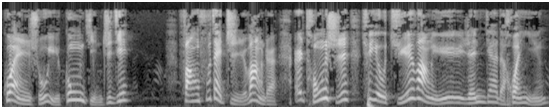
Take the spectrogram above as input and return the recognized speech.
灌输与恭谨之间，仿佛在指望着，而同时却又绝望于人家的欢迎。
